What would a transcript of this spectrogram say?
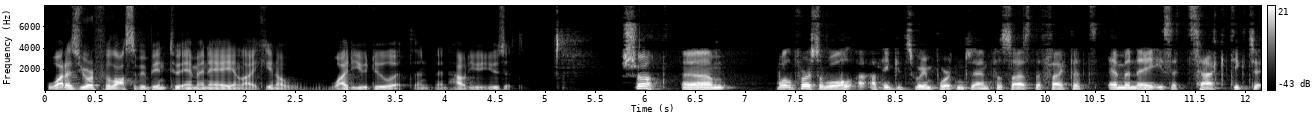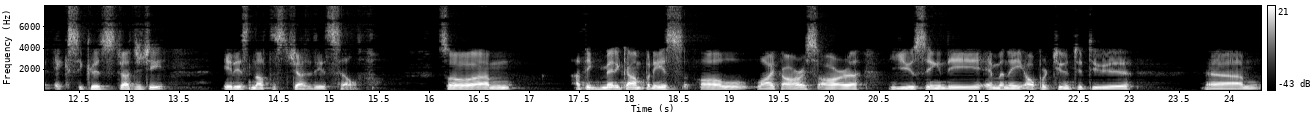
what has your philosophy been to M&A and like, you know, why do you do it and, and how do you use it? Sure. Um, well, first of all, I think it's very important to emphasize the fact that M&A is a tactic to execute strategy. It is not the strategy itself. So um, I think many companies, like ours, are uh, using the M&A opportunity to um,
